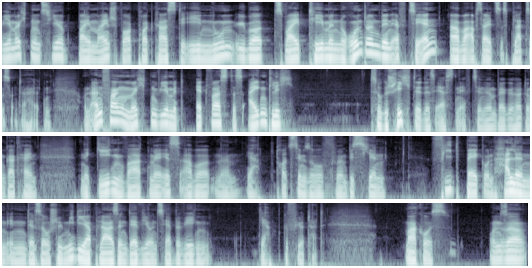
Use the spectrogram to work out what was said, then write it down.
Wir möchten uns hier bei meinsportpodcast.de nun über zwei Themen rund um den FCN, aber abseits des Platzes unterhalten. Und anfangen möchten wir mit etwas, das eigentlich zur Geschichte des ersten FC Nürnberg gehört und gar keine Gegenwart mehr ist, aber ähm, ja, trotzdem so für ein bisschen Feedback und Hallen in der Social Media Blase, in der wir uns ja bewegen, ja, geführt hat. Markus, unser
